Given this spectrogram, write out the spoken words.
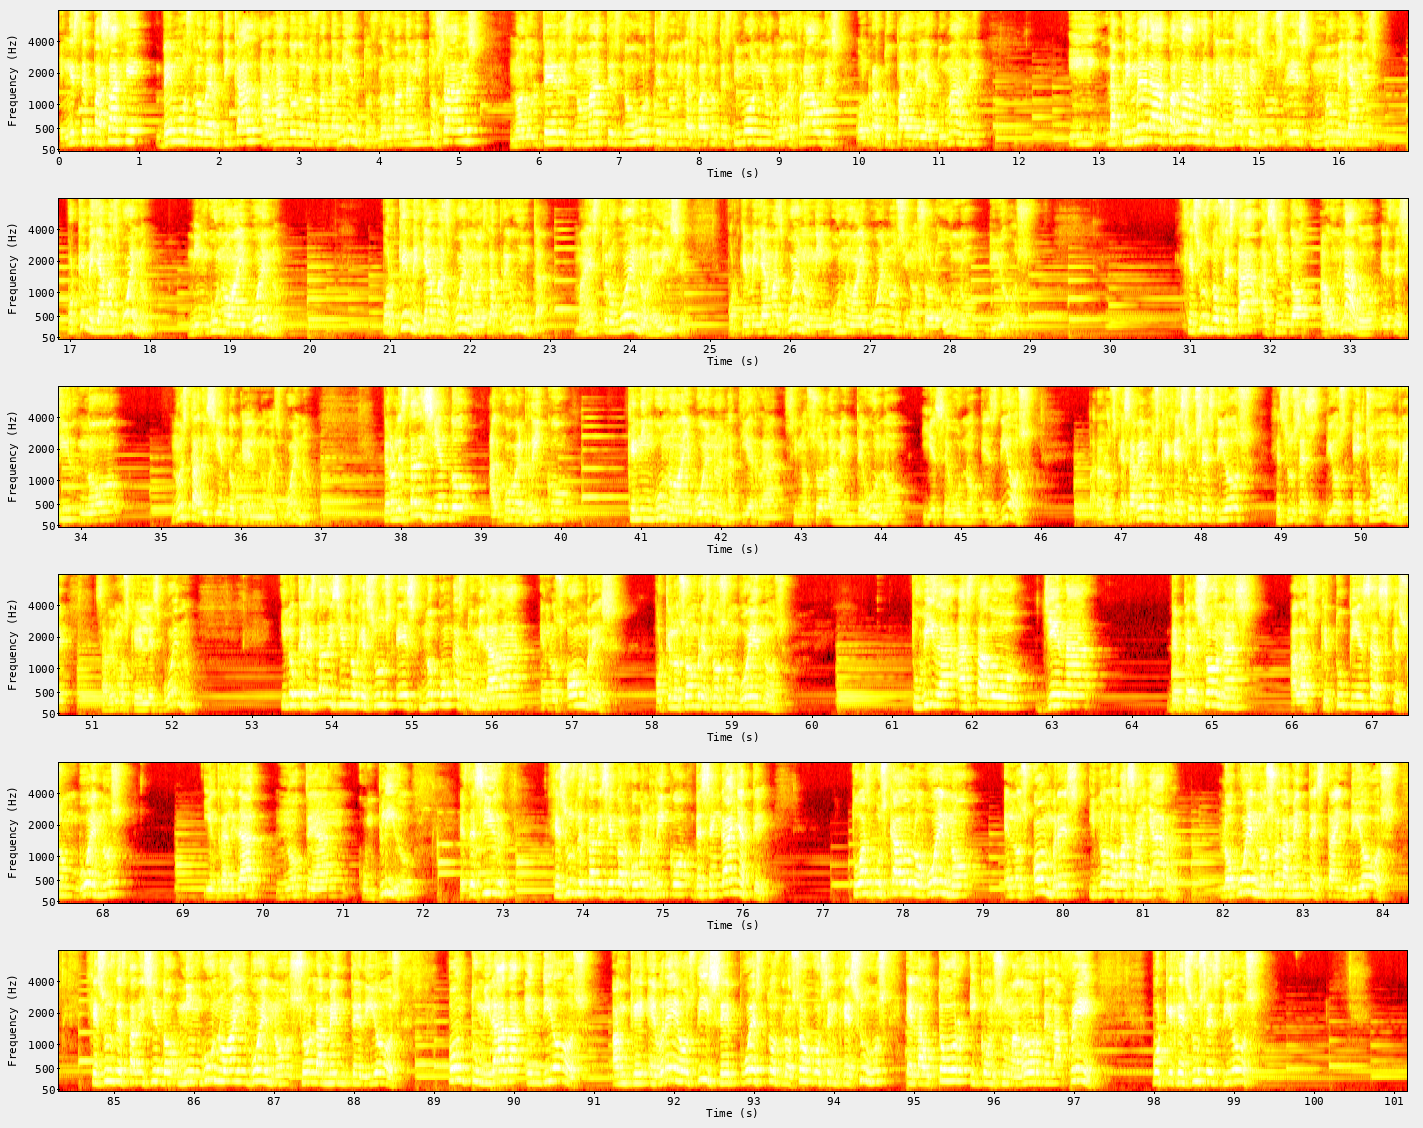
En este pasaje vemos lo vertical hablando de los mandamientos. Los mandamientos sabes, no adulteres, no mates, no hurtes, no digas falso testimonio, no defraudes, honra a tu padre y a tu madre. Y la primera palabra que le da Jesús es no me llames, ¿por qué me llamas bueno? Ninguno hay bueno. ¿Por qué me llamas bueno? Es la pregunta. Maestro bueno le dice. ¿Por qué me llamas bueno? Ninguno hay bueno, sino solo uno, Dios. Jesús no se está haciendo a un lado, es decir, no, no está diciendo que Él no es bueno, pero le está diciendo al joven rico que ninguno hay bueno en la tierra, sino solamente uno, y ese uno es Dios. Para los que sabemos que Jesús es Dios, Jesús es Dios hecho hombre, sabemos que Él es bueno. Y lo que le está diciendo Jesús es, no pongas tu mirada en los hombres, porque los hombres no son buenos. Tu vida ha estado llena de personas a las que tú piensas que son buenos y en realidad no te han cumplido. Es decir, Jesús le está diciendo al joven rico, desengáñate. Tú has buscado lo bueno en los hombres y no lo vas a hallar. Lo bueno solamente está en Dios. Jesús le está diciendo, ninguno hay bueno, solamente Dios. Pon tu mirada en Dios. Aunque Hebreos dice, puestos los ojos en Jesús, el autor y consumador de la fe. Porque Jesús es Dios.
